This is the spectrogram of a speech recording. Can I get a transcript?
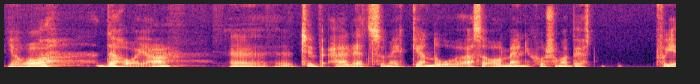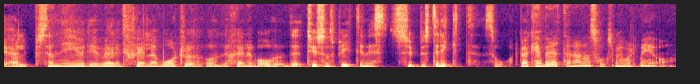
Ja, det har jag. Eh, tyvärr rätt så mycket ändå, alltså av människor som har behövt få hjälp. Sen är ju det väldigt själavård och, och, och tystnadsplikten är superstrikt. Så. Men jag kan berätta en annan sak som jag varit med om.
